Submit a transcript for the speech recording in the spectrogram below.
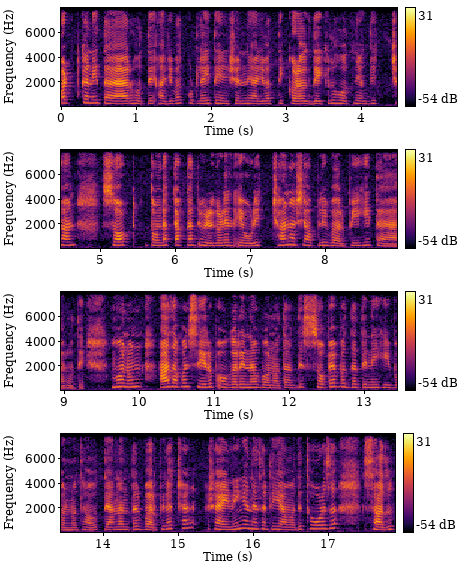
पटकनी तयार होते. अजिबात कुठल्याही टेन्शन नाही अजिबात ती कळक देखील होत नाही. अगदी छान सॉफ्ट तोंडात टाकतात विरघळेल. एवढी छान अशी आपली बर्फी ही तयार होते. म्हणून आज आपण सिरप वगैरे न बनवता अगदी सोप्या पद्धतीने ही बनवत आहोत. त्यानंतर बर्फीला छान शायनिंग येण्यासाठी यामध्ये थोडंसं साजूक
